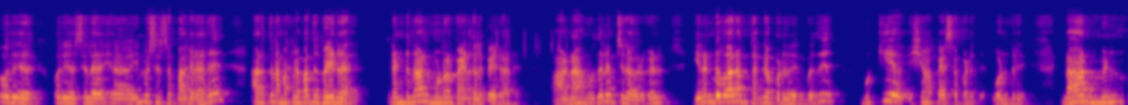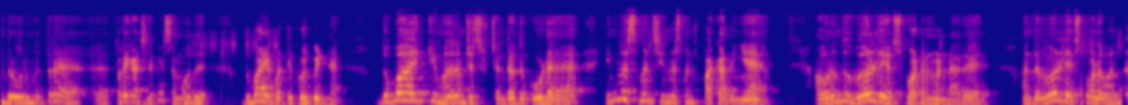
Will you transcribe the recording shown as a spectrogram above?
ஒரு ஒரு சில இன்வெஸ்டர்ஸ பாக்குறாரு. அடுத்த மக்களை பார்த்து போயிடுறாரு. ரெண்டு நாள் மூணு நாள் பயணத்துல போயிடுறாரு. ஆனா முதலமைச்சர் அவர்கள் இரண்டு வாரம் தங்கப்படுவது என்பது முக்கிய விஷயமா பேசப்படுது. ஒன்று நான் இன்று ஒரு முத்திர தொலைக்காட்சியில பேசும்போது துபாயை பத்தி குறிப்பிட்டேன். துபாய்க்கு முதலமைச்சர் சென்றது கூட இன்வெஸ்ட்மெண்ட்ஸ் இன்வெஸ்ட்மெண்ட்ஸ் பார்க்காதீங்க. அவர் வந்து வேர்ல்டு எக்ஸ்போ அட்டன் பண்ணாரு. அந்த வேர்ல்டு எக்ஸ்போல வந்து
